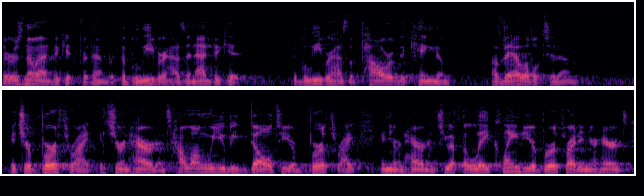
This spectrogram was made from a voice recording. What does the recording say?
There is no advocate for them, but the believer has an advocate. The believer has the power of the kingdom available to them. It's your birthright. It's your inheritance. How long will you be dull to your birthright and your inheritance? You have to lay claim to your birthright and your inheritance.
